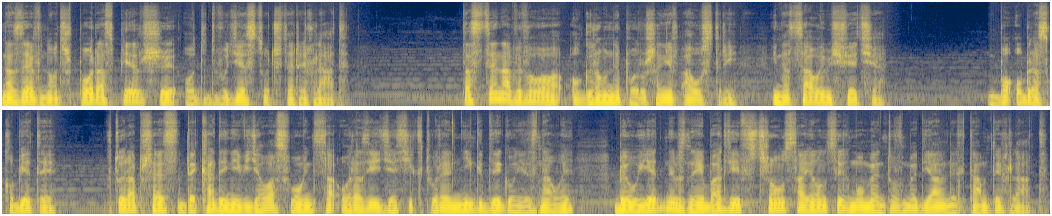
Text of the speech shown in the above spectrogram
na zewnątrz po raz pierwszy od 24 lat. Ta scena wywołała ogromne poruszenie w Austrii i na całym świecie, bo obraz kobiety, która przez dekady nie widziała słońca oraz jej dzieci, które nigdy go nie znały, był jednym z najbardziej wstrząsających momentów medialnych tamtych lat.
